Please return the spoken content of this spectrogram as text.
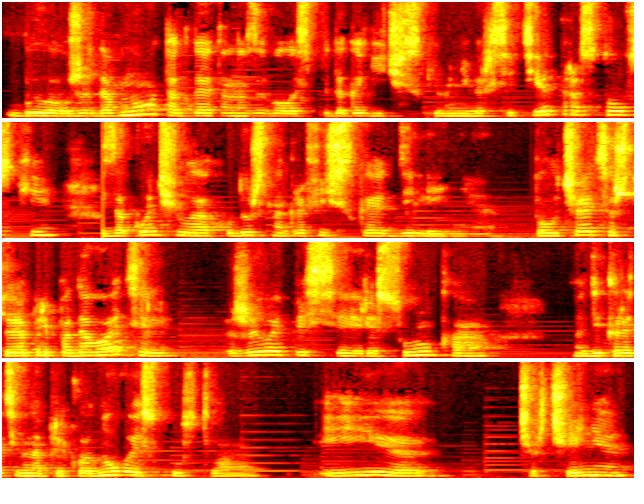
было уже давно, тогда это называлось Педагогический университет Ростовский. Закончила художественно-графическое отделение. Получается, что я преподаватель живописи, рисунка, декоративно-прикладного искусства и черчения.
